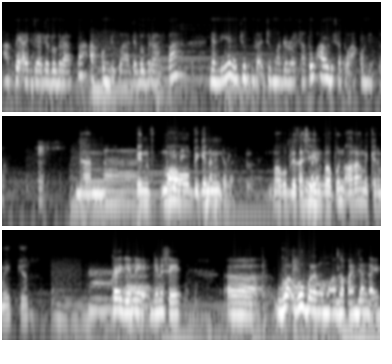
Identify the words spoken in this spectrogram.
HP aja ada beberapa, akun juga ada beberapa, dan dia juga nggak cuma download satu hal di satu akun itu. Dan inf- gini mau deh, bikin gimana coba? mau publikasi Gimana, info pun orang mikir-mikir. Nah, Kayak gini, Eh. gini sih. Eh, gua gua boleh ngomong agak panjang nggak ya?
